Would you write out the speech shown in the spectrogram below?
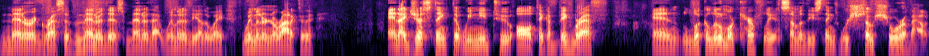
Men are aggressive. Men are this. Men are that. Women are the other way. Women are neurotic. And I just think that we need to all take a big breath and look a little more carefully at some of these things we're so sure about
